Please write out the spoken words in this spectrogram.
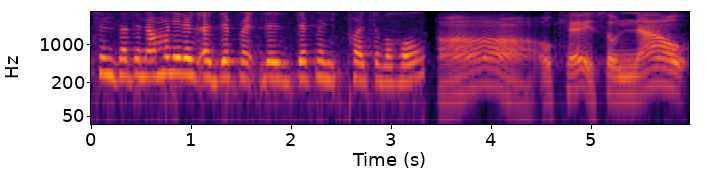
since the denominators are different, there's different parts of a whole. Ah, okay. So now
